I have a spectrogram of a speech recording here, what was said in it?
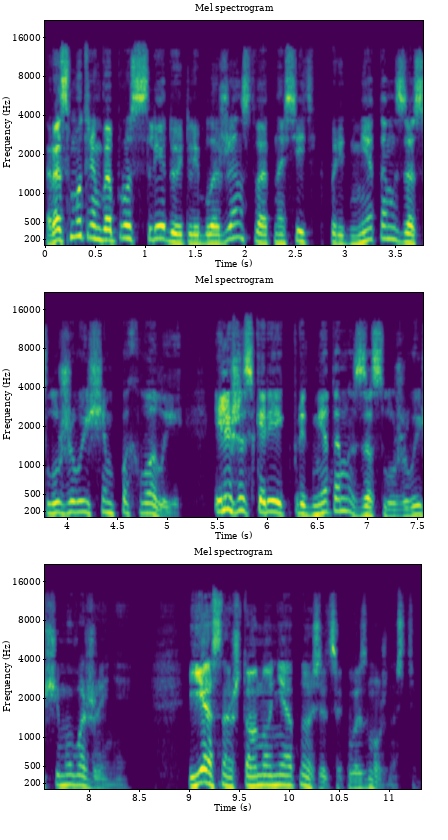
рассмотрим вопрос, следует ли блаженство относить к предметам, заслуживающим похвалы, или же скорее к предметам, заслуживающим уважения. Ясно, что оно не относится к возможностям.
